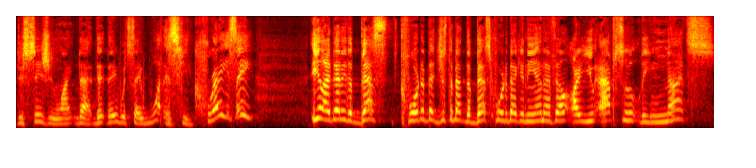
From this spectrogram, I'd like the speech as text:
decision like that? That they would say, What is he crazy? Eli Manning, the best quarterback, just about the best quarterback in the NFL. Are you absolutely nuts?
